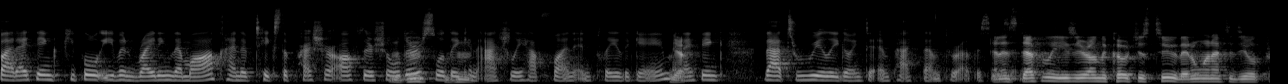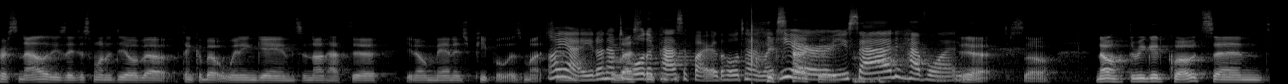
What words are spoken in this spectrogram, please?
But I think people even writing them off kind of takes the pressure off their shoulders so they can actually have fun and play the game. Mm-hmm, And I think that's really going to impact them throughout the season. And it's definitely easier on the coaches too. They don't want to have to deal with personalities. They just want to deal about think about winning games and not have to, you know, manage people as much. Oh And yeah, you don't have to hold a can pacifier the whole time. Like here, are you sad? Have one. Yeah. So, no, three good quotes, and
